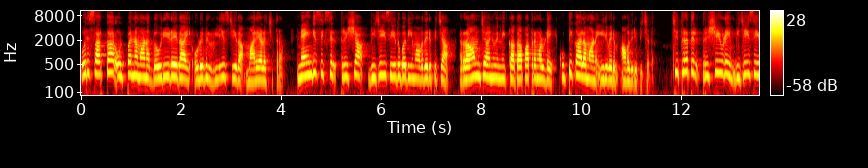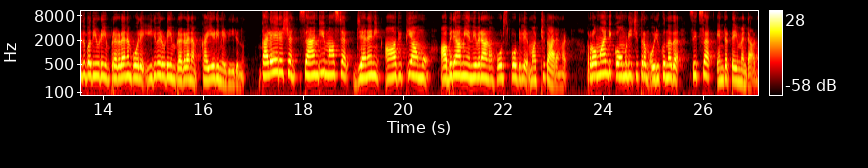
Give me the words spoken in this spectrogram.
ഒരു സർക്കാർ ഉൽപ്പന്നമാണ് ഗൗരിയുടേതായി ഒടുവിൽ റിലീസ് ചെയ്ത മലയാള ചിത്രം. നയന്റി സിക്സിൽ തൃഷ വിജയ് സേതുപതിയും അവതരിപ്പിച്ച റാം ജാനു എന്നീ കഥാപാത്രങ്ങളുടെ കുട്ടിക്കാലമാണ് ഇരുവരും അവതരിപ്പിച്ചത്. ചിത്രത്തിൽ തൃഷയുടെയും വിജയ് സേതുപതിയുടെയും പ്രകടനം പോലെ ഇരുവരുടെയും പ്രകടനം കയ്യടി നേടിയിരുന്നു. കലയരശൻ സാൻഡി മാസ്റ്റർ ജനനി ആദിത്യ അമ്മു അഭിരാമി എന്നിവരാണ് ഹോട്ട്സ്പോട്ടിലെ മറ്റു താരങ്ങൾ. റൊമാന്റിക് കോമഡി ചിത്രം ഒരുക്കുന്നത് സിക്സർ എന്റർടൈൻമെന്റാണ്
